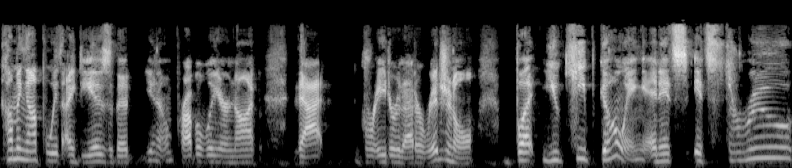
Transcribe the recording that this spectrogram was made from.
coming up with ideas that, you know, probably are not that great or that original, but you keep going and it's it's through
